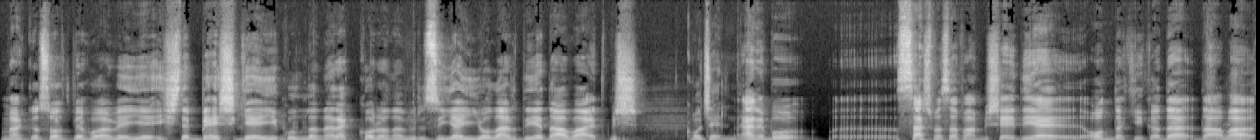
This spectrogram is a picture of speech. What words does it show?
Microsoft ve Huawei'yi işte 5G'yi kullanarak koronavirüsü yayıyorlar diye dava etmiş. Kocaeli'nde. Yani bu saçma sapan bir şey diye 10 dakikada dava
